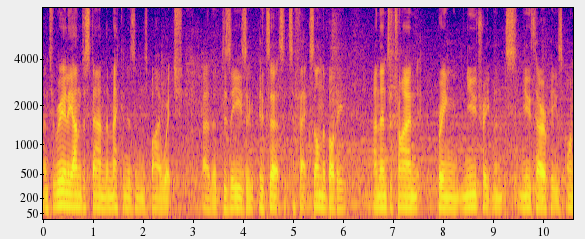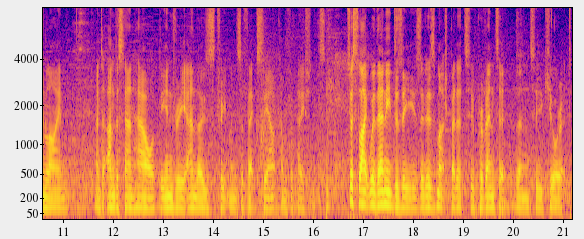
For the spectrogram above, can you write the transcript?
and to really understand the mechanisms by which uh, the disease exerts its effects on the body and then to try and bring new treatments, new therapies online and to understand how the injury and those treatments affects the outcome for patients. Just like with any disease, it is much better to prevent it than to cure it.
